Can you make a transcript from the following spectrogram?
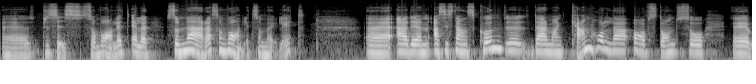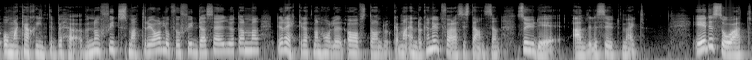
eh, precis som vanligt eller så nära som vanligt som möjligt. Eh, är det en assistanskund eh, där man kan hålla avstånd så eh, och man kanske inte behöver något skyddsmaterial för att skydda sig utan man, det räcker att man håller avstånd och man ändå kan utföra assistansen så är det alldeles utmärkt. Är det så att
